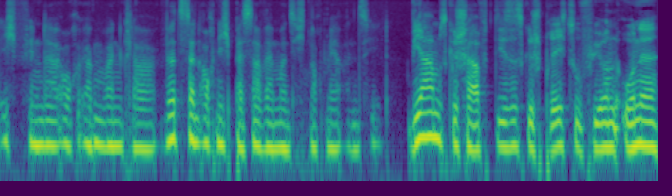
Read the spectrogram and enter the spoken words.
ich finde auch irgendwann klar, wird es dann auch nicht besser, wenn man sich noch mehr anzieht. Wir haben es geschafft, dieses Gespräch zu führen, ohne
